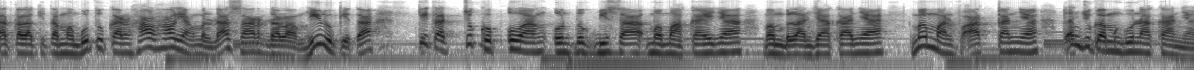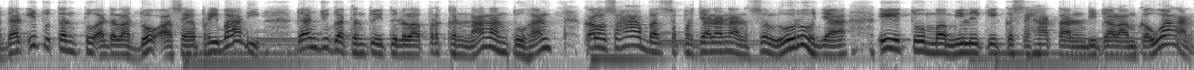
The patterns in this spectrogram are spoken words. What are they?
tatkala kita membutuhkan hal-hal yang mendasar dalam hidup kita kita cukup uang untuk bisa memakainya, membelanjakannya, memanfaatkannya, dan juga menggunakannya. Dan itu tentu adalah doa saya pribadi, dan juga tentu itu adalah perkenanan Tuhan. Kalau sahabat seperjalanan seluruhnya itu memiliki kesehatan di dalam keuangan.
